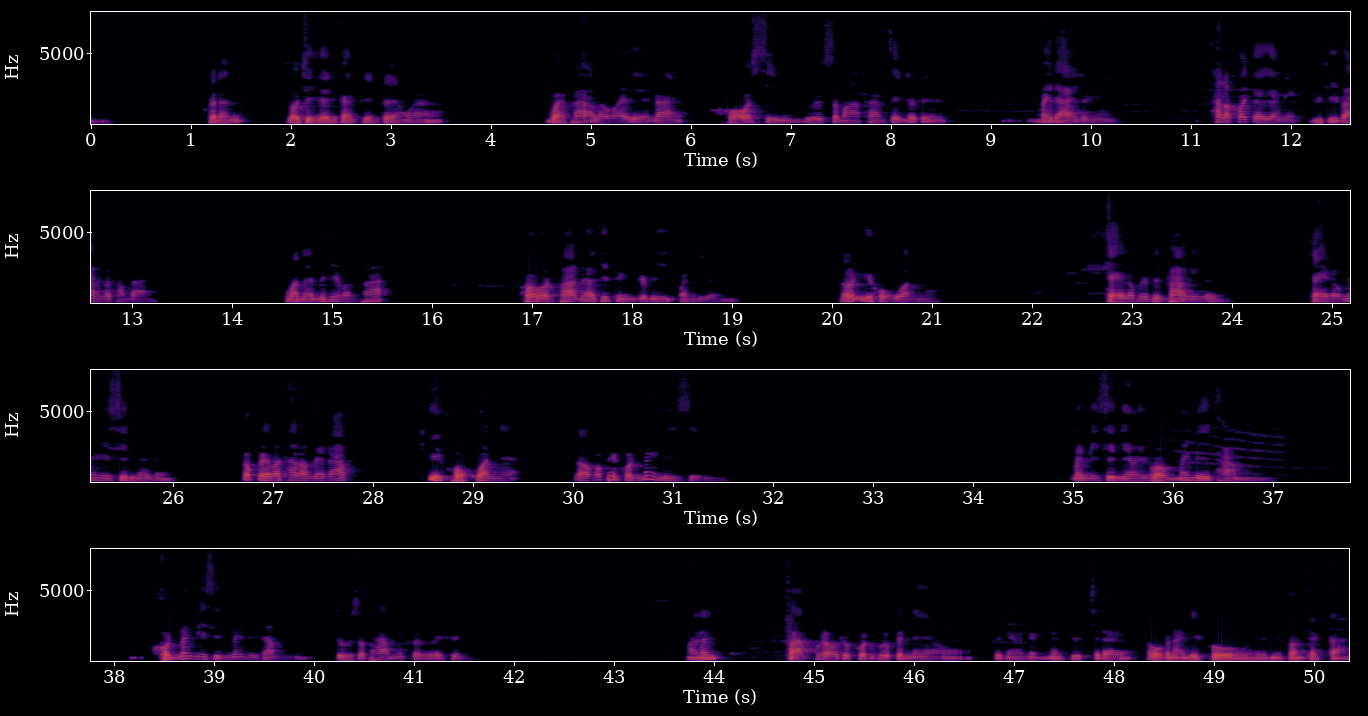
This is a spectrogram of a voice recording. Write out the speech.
เพราะนั้นเราจะเห็นการเปลี่ยนแปลงว่าไหว้พระเราไหว้เองได้ ขอศีลหรือสมาทานศีลด้วยตัวเองไม่ได้หรือไงถ้าเราเข้าใจอย่างนี้อยู่ที่บ้านก็ทำได้ วันนั้นไม่ใช่วันพระ เพราะวันพระในอาทิตย์หนึ่งก็มีวันเดียว แล้วอีกหกวันนะใจเราไม่เป็นพระเลยเลยใจเราไม่มีศีลเลยเลยก็แปลว่าถ้าเราไม่รับ อีกหกวันเนี่ย เราก็เป็นคนไม่มีศีลไม่มีศีลยังไม่พอไม่มีธรรมคนไม่มีศีลไม่มีธรรมดูสภาพมันเกิดอะไรขึ้นเพราะนั้นฝากพวกเราทุกคนเพื่อเป็นแนว เป็นแนวนึกแนวคิดจะได้โอปนาเยโกเห็นความแตกต่าง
